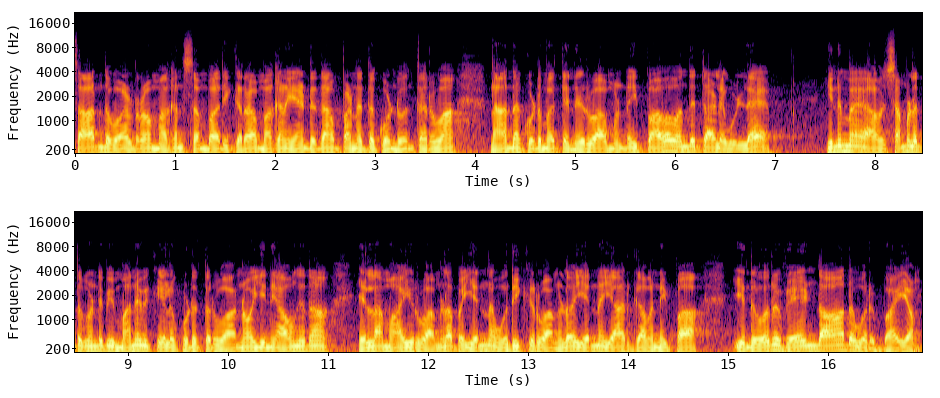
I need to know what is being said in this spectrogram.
சார்ந்து வாழ்கிறோம் மகன் சம்பாதிக்கிறான் மகன் ஏன்ட்டு தான் பணத்தை கொண்டு வந்து தருவான் நான் தான் குடும்பத்தை நிர்வாகம் பண்ணுறேன் இப்போ அவள் வந்துட்டாளே உள்ள. இனிமேல் அவன் சம்பளத்தை கொண்டு போய் மனைவி கையில் கொடுத்துருவானோ? இனி அவங்க தான் எல்லாம் ஆயிடுவாங்களோ? அப்போ என்ன ஒதுக்கிடுவாங்களோ? என்ன யார் கவனிப்பா? இந்த ஒரு வேண்டாத ஒரு பயம்.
